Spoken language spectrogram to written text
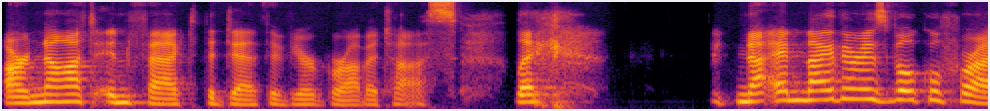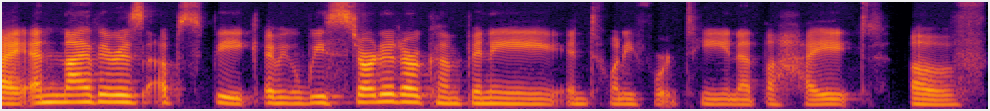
are not in fact the death of your gravitas. Like not, and neither is vocal fry and neither is upspeak. I mean, we started our company in 2014 at the height of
